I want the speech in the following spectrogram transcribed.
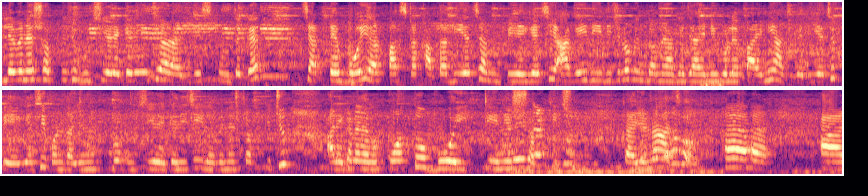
ইলেভেনের সব কিছু গুছিয়ে রেখে দিয়েছি। আর আজকে স্কুল থেকে চারটে বই আর পাঁচটা খাতা দিয়েছে। আমি পেয়ে গেছি। আগেই দিয়ে দিয়েছিলো কিন্তু আমি আগে যাইনি বলে পাইনি। আজকে দিয়েছে পেয়ে গেছি। এখন তাই জন্য পুরো গুছিয়ে রেখে দিয়েছি ইলেভেনের সব কিছু। আর এখানে দেখো কত বই টেনের সব কিছু। তাই জন্য আজকে হ্যাঁ হ্যাঁ। আর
